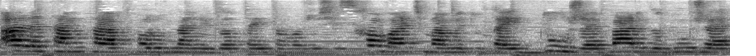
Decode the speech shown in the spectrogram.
ale tamta w porównaniu do tej to może się schować. Mamy tutaj duże, bardzo duże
